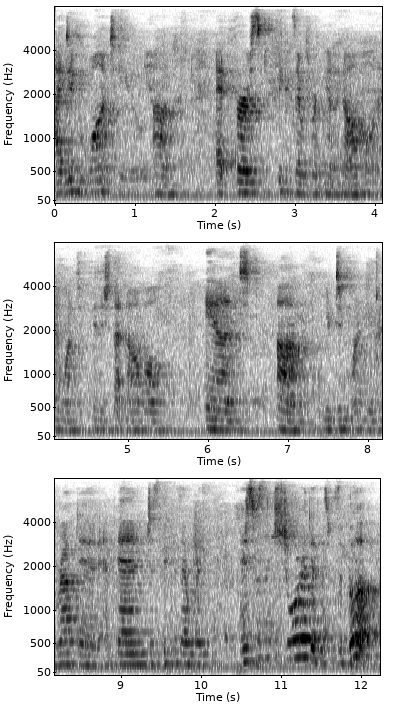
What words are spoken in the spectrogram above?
I didn't want to. Um, at first, because I was working on a novel and I wanted to finish that novel, and um, you didn't want to be interrupted. And then just because I was, I just wasn't sure that this was a book.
